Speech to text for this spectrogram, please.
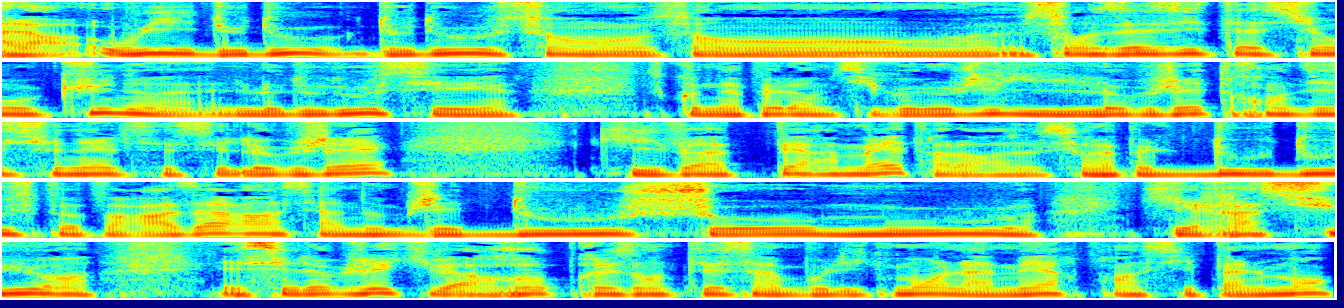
Alors oui, doudou, doudou sans, sans, sans hésitation aucune. Le doudou, c'est ce qu'on appelle en psychologie l'objet transitionnel. C'est l'objet qui va permettre, alors si on appelle doudou, c'est pas par hasard, hein, c'est un objet doux, chaud, mou, qui rassure. Et c'est l'objet qui va représenter symboliquement la mère principalement,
